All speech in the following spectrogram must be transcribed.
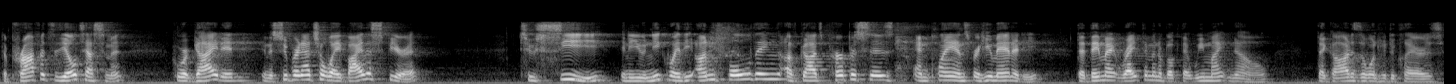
The prophets of the Old Testament who were guided in a supernatural way by the Spirit to see in a unique way the unfolding of God's purposes and plans for humanity, that they might write them in a book that we might know that God is the one who declares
